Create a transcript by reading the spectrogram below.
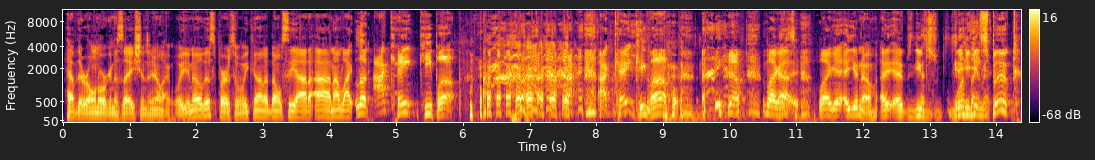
have their own organizations, and you're like, well, you know, this person we kind of don't see eye to eye, and I'm like, look, I can't keep up. I can't keep up. you know, like I, like uh, you know, I, I, you you get spooked.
